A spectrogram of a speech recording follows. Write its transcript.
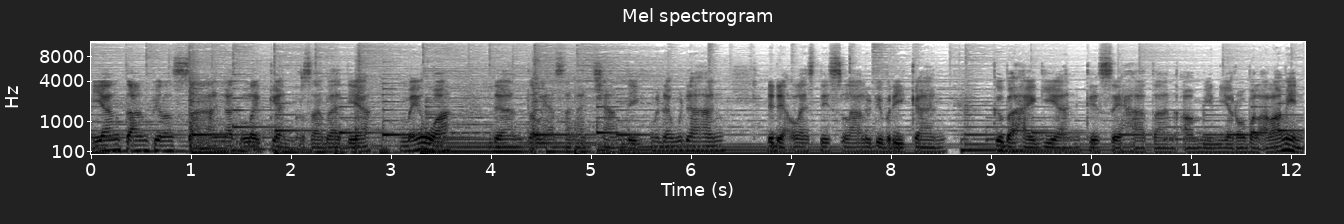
Yang tampil sangat elegan persahabat ya Mewah dan terlihat sangat cantik. Mudah-mudahan Dede Lesti selalu diberikan kebahagiaan, kesehatan Amin ya robbal alamin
